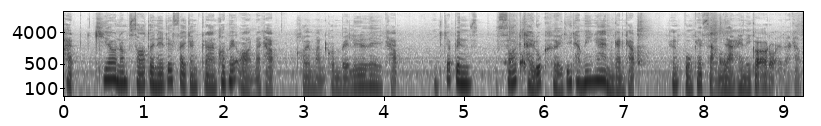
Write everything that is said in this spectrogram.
ผัดเคี่ยวน้ำซอสตัวนี้ด้วยไฟกลางๆค่อยไม่อ่อนนะครับ ค่อยหมั่นคนไปเรื่อยๆครับ จะเป็นซอสไข่ลูกเขยที่ทำให้ง่ายเหมือนกันครับเครื่องปรุงแค่ 3 อย่างแค่นี้ก็อร่อยแล้วครับ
